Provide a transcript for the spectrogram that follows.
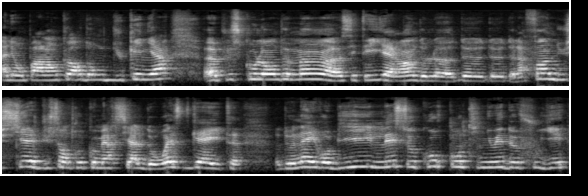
Allez, on parle encore donc du Kenya, euh, plus qu'au lendemain, euh, c'était hier, hein, de, la fin du siège du centre commercial de Westgate de Nairobi. Les secours continuaient de fouiller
